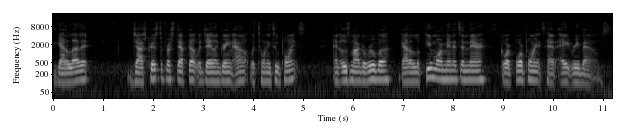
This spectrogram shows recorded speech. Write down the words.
You gotta love it. Josh Christopher stepped up with Jalen Green out with 22 points. And Usman Garuba got a few more minutes in there, scored four points, had eight rebounds.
